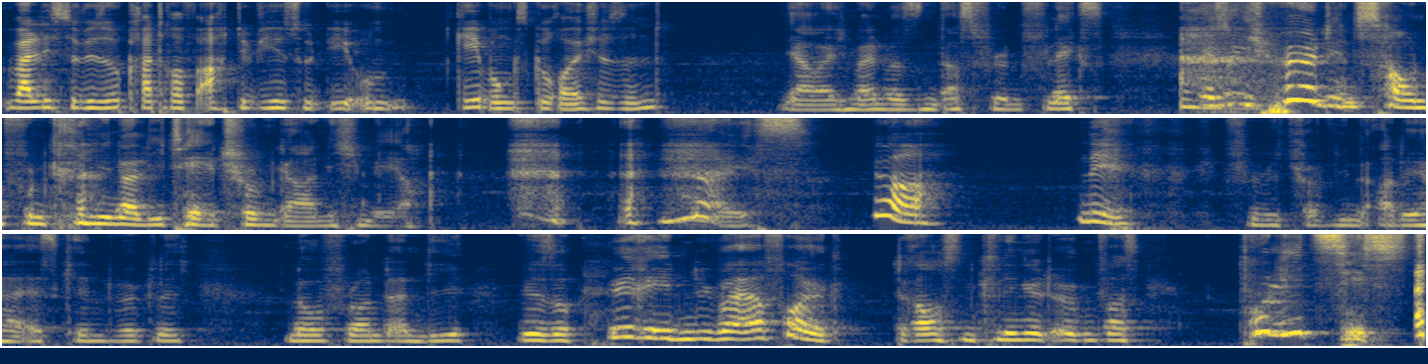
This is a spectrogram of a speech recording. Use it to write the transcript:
weil ich sowieso gerade darauf achte, wie so die Umgebungsgeräusche sind. Ja, aber ich meine, was ist denn das für ein Flex? Also ich höre den Sound von Kriminalität schon gar nicht mehr. Nice. Ja. Nee. Ich fühle mich gerade wie ein ADHS-Kind, wirklich. No front an die. Wir so, wir reden über Erfolg. Draußen klingelt irgendwas. Polizisten.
